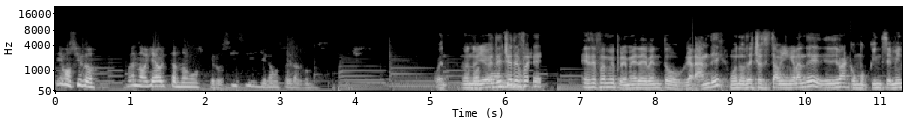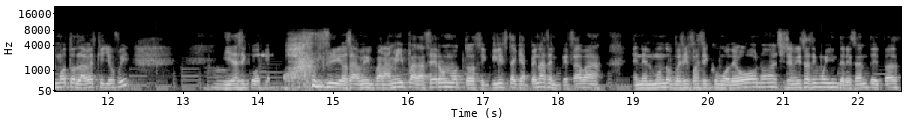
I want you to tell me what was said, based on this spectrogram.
Sí, hemos ido. Bueno, ya ahorita no hemos, pero sí, sí, llegamos a ir a algunos. Bueno, bueno yo, de hecho, ese fue, ese fue mi primer evento grande. Bueno, de hecho, sí está bien grande. Iban como 15 mil motos la vez que yo fui. Y así como, sí, o sea, para mí, para ser un motociclista que apenas empezaba en el mundo, pues sí fue así como de, oh, no, se me hizo así muy interesante todas,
